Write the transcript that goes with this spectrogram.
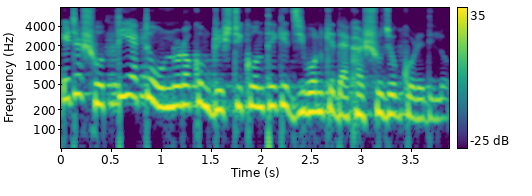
এটা সত্যিই একটা অন্যরকম দৃষ্টিকোণ থেকে জীবনকে দেখার সুযোগ করে দিল।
